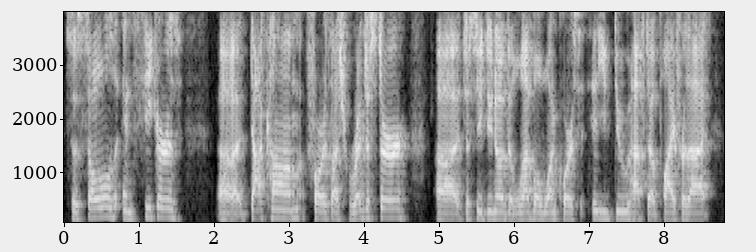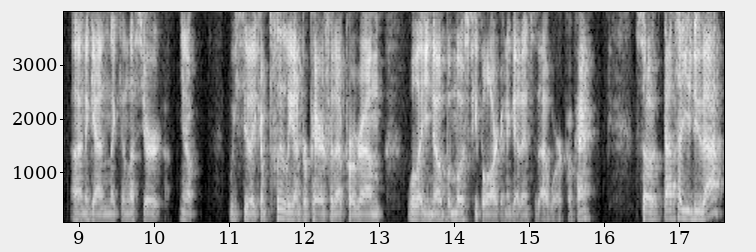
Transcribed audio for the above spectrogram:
So soulsandseekers.com uh, forward slash register. Uh, just so you do know, the level one course, you do have to apply for that. Uh, and again, like unless you're, you know, we see like completely unprepared for that program, we'll let you know. But most people are going to get into that work. Okay. So that's how you do that.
